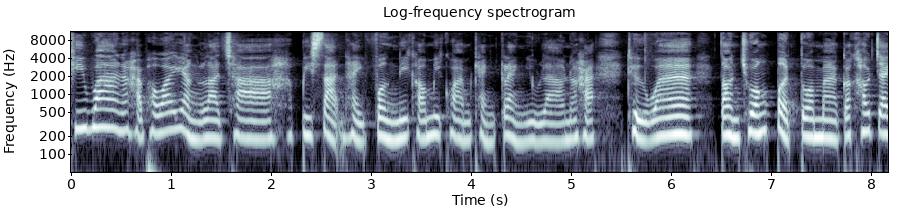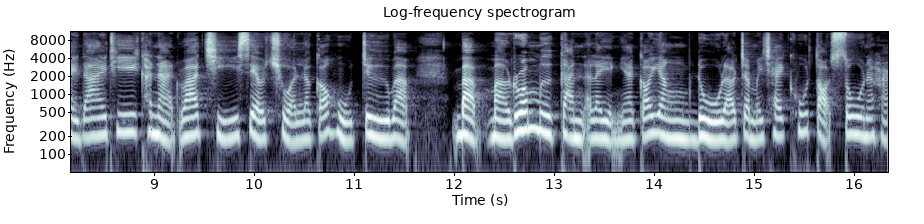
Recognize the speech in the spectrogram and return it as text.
ที่ว่านะคะ เพราะว่าอย่างราชาปีศาจไหเฟิงนี่เขามีความแข็งแกร่งอยู่แล้วนะคะ ถือว่าตอนช่วงเปิดตัวมาก็เข้าใจได้ที่ขนาดว่าฉีเสี่ยวฉวนแล้วก็หูจือแบบ แบบมาร่วมมือกันอะไรอย่างเงี้ยก็ยังดูแล้วจะไม่ใช่คู่ต่อสู้นะคะ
